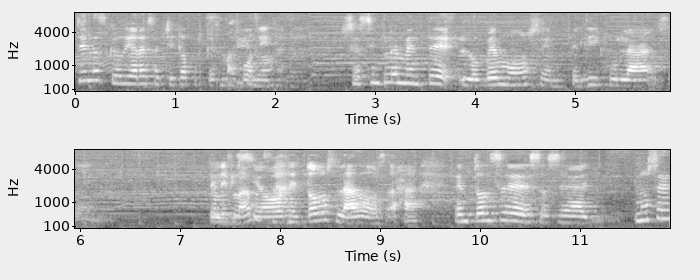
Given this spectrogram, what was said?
tienes que odiar a esa chica porque es más Sí, bonita. O sea, simplemente lo vemos en películas, en lados. televisión, en todos lados, ajá. Entonces, o sea, no sé,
